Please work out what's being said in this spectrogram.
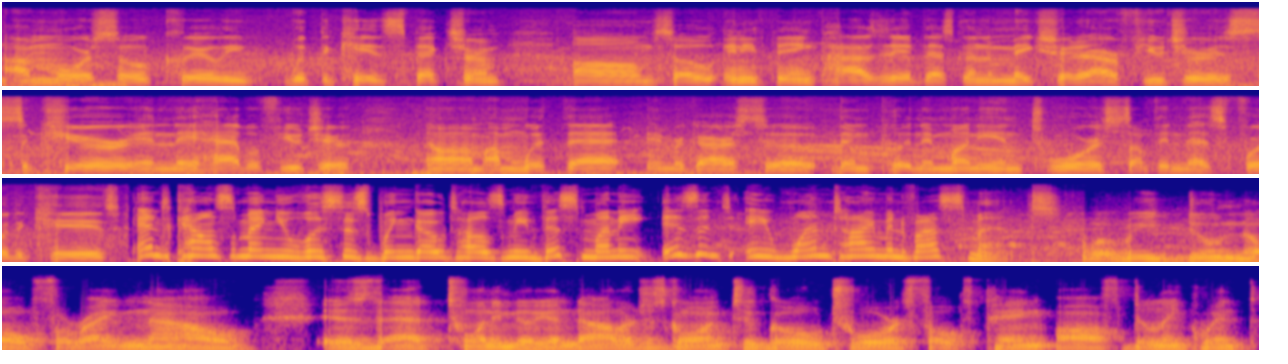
I'm more so clearly with the kids spectrum. Um, so anything positive that's going to make sure that our future is secure and they have a future, um, I'm with that in regards to them putting the money in towards something that's for the kids. And Councilman Ulysses Wingo tells me this money isn't a one-time investment. What we do know for right now is that $20 million is going to go towards folks paying off delinquent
